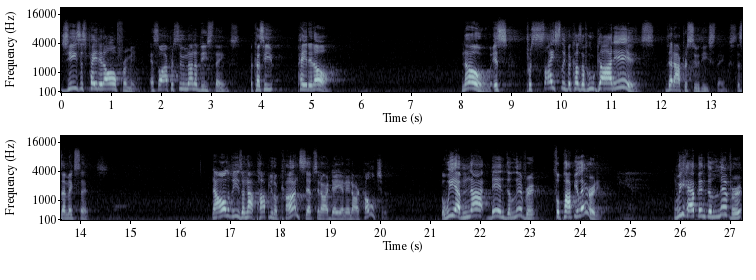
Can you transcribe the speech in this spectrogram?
Jesus paid it all for me, and so I pursue none of these things because he paid it all. No, it's precisely because of who God is that I pursue these things. Does that make sense? Now, all of these are not popular concepts in our day and in our culture, but we have not been delivered for popularity. We have been delivered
